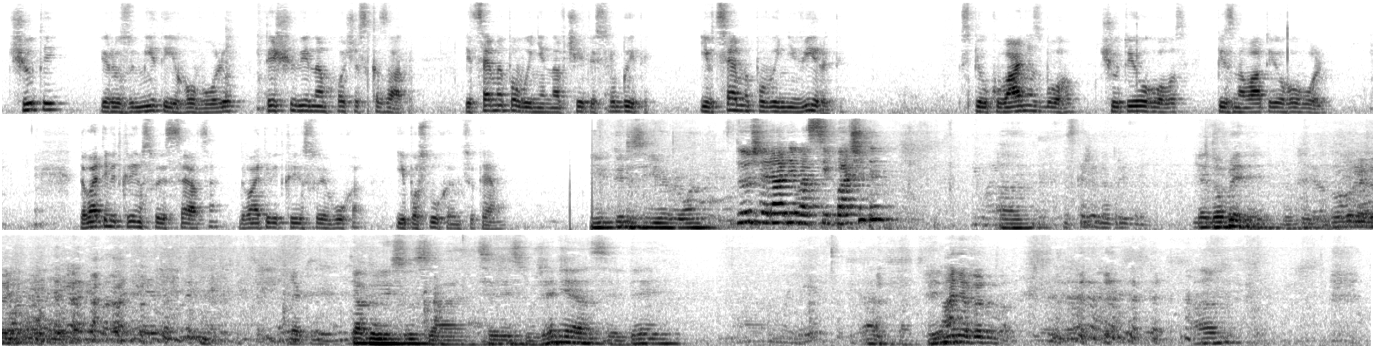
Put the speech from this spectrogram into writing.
Чути і розуміти Його волю, те, що Він нам хоче сказати. І це ми повинні навчитись робити. І в це ми повинні вірити. Спілкування з Богом, чути Його голос, пізнавати Його волю. Давайте відкриємо своє серце, давайте відкриємо своє вуха і послухаємо цю тему. Good to see you, everyone. Дуже радий вас всіх бачити. Um, Скажи добрий день. я добрий день. Добрий день. Дякую. Дякую Ісус за це служення, цей день. Аня. Um,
